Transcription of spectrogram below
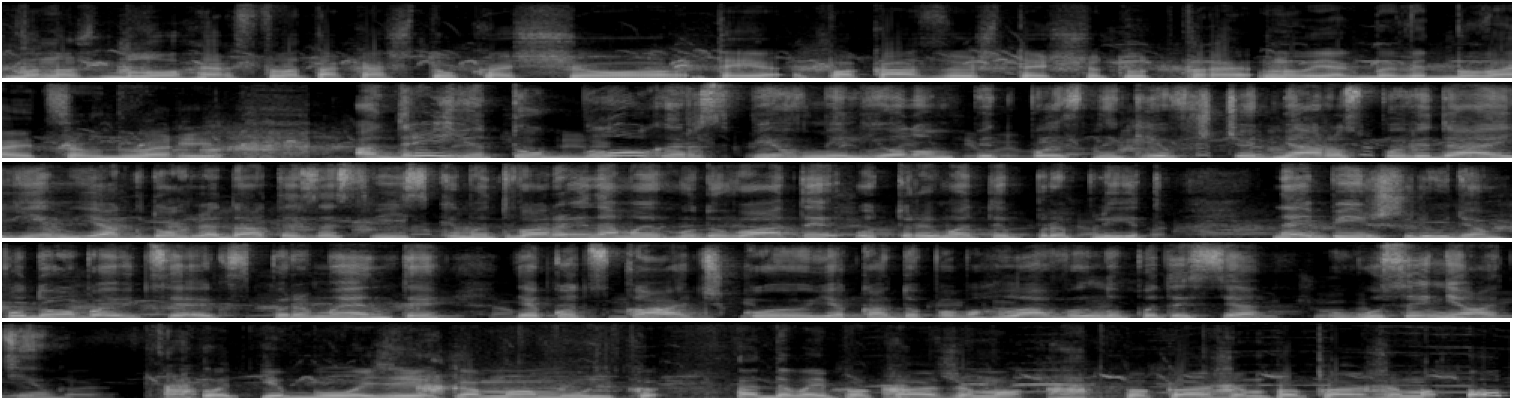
Воно ж блогерство така штука, що ти показуєш те, що тут ну, якби відбувається в дворі. Андрій ютуб-блогер з півмільйоном підписників. Щодня розповідає їм, як доглядати за свійськими тваринами, годувати, отримати приплід. Найбільше людям подобаються експерименти, як от з качкою, яка допомогла вилупитися гусеняті. От і бозі, яка мамулька. А давай покажемо. Покажемо, покажемо. Оп!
